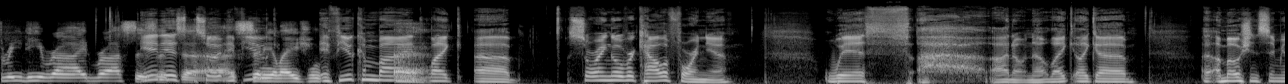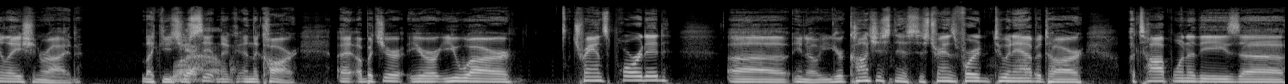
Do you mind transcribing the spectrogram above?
3D ride, Russ? Is It it, is- Uh, so if you- simulation. if you combine like uh, soaring over California with uh, I don't know, like like a a motion simulation ride, like you, you sit in the in the car, uh, but you're you're you are transported. Uh, you know, your consciousness is transported to an avatar atop one of these uh,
